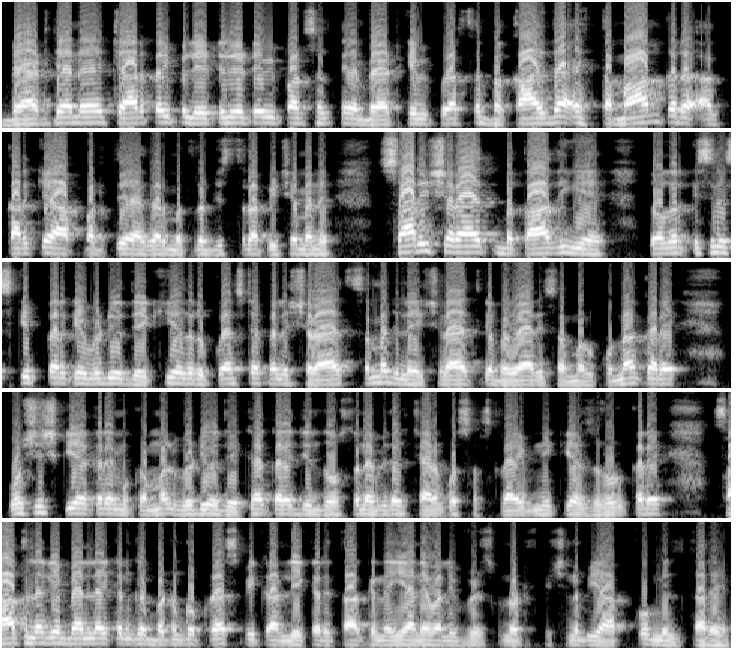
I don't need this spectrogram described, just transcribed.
बैठ जाना है चार पाई पे लेटे लेटे भी पढ़ सकते हैं बैठ के भी पढ़ सकते बाकायदा एहतमाम कर, करके आप पढ़ते हैं अगर मतलब जिस तरह पीछे मैंने सारी शराय बता दी है तो अगर किसी ने स्किप करके वीडियो देखी है तो रिक्वेस्ट है पहले शराय समझ लें शराय के बगैर इस अमल को ना करें कोशिश किया करें मुकम्मल वीडियो देखा करें जिन दोस्तों ने अभी तक चैनल को सब्सक्राइब नहीं किया ज़रूर करें साथ लगे बेल आइकन के बटन को प्रेस भी कर लिया करें ताकि नई आने वाली वीडियो को नोटिफिकेशन भी आपको मिलता रहे।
